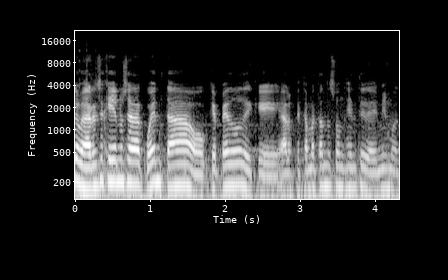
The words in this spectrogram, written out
Que me risa es que ella no se da cuenta o qué pedo de que a los que está matando son gente de ahí mismo.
